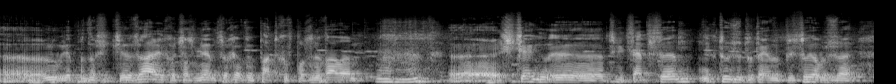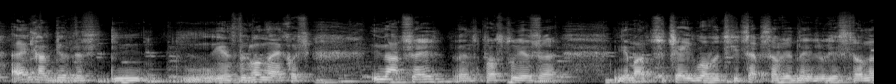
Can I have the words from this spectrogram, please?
E, lubię podnosić ciężary, chociaż miałem trochę wypadków, pozrywałem e, ścięg, e, tricepsy. Niektórzy tutaj wypisują, że ręka nie, nie- jest, wygląda jakoś inaczej, więc prostuję, że nie ma trzeciej głowy tricepsa w jednej i drugiej strony.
